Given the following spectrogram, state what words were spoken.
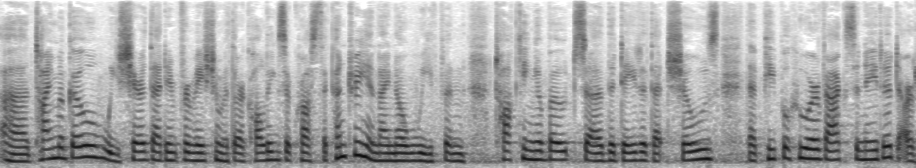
uh, time ago. We shared that information with our colleagues across the country, and I know we've been talking about uh, the data that shows that people who are vaccinated are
